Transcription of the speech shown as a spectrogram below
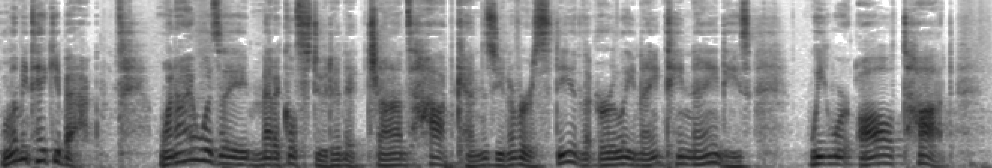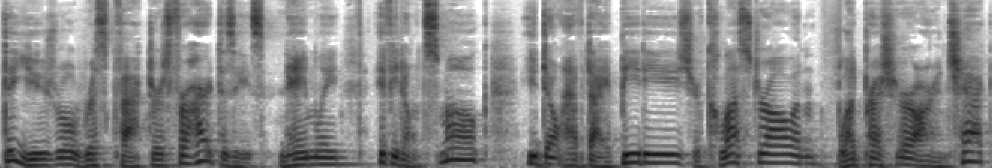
Let me take you back. When I was a medical student at Johns Hopkins University in the early 1990s, we were all taught the usual risk factors for heart disease. Namely, if you don't smoke, you don't have diabetes, your cholesterol and blood pressure are in check,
